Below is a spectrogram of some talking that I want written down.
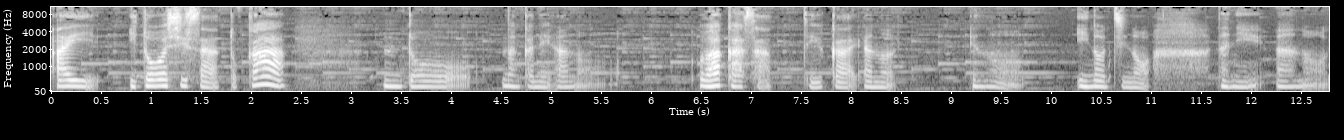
愛、愛おしさとか、うんと、なんかね、あの、若さっていうか、あの、あの命の、何、あの、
